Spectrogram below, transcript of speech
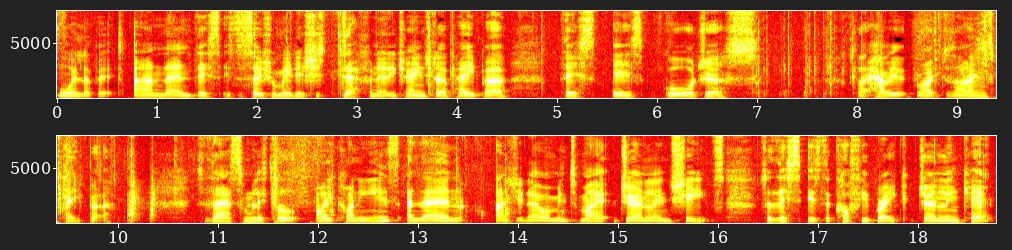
Oh, I love it. And then this is the social media. She's definitely changed her paper. This is gorgeous. It's like Harriet Wright Designs paper. So there's some little iconies. And then as you know, I'm into my journaling sheets. So this is the coffee break journaling kit.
